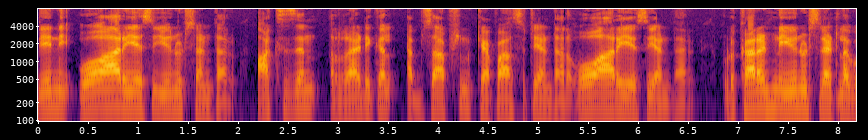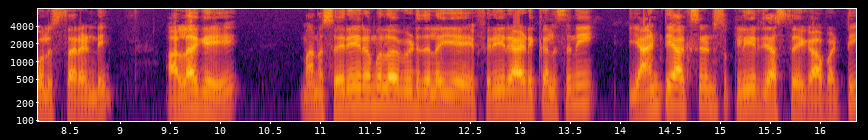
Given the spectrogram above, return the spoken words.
దీన్ని ఓఆర్ఏసి యూనిట్స్ అంటారు. ఆక్సిజన్ రాడికల్ అబ్జార్ప్షన్ కెపాసిటీ అంటారు. ఓఆర్ఏసి అంటారు. ఇప్పుడు కరెంట్ని యూనిట్స్లో ఎట్లా కొలుస్తారండి? అలాగే మన శరీరంలో విడుదలయ్యే ఫ్రీ రాడికల్స్ని యాంటీ ఆక్సిడెంట్స్ క్లియర్ చేస్తాయి కాబట్టి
